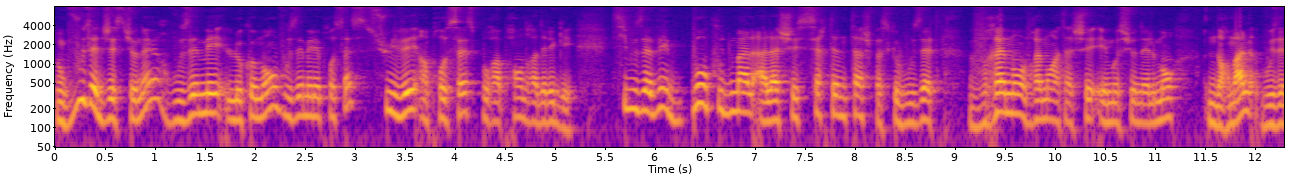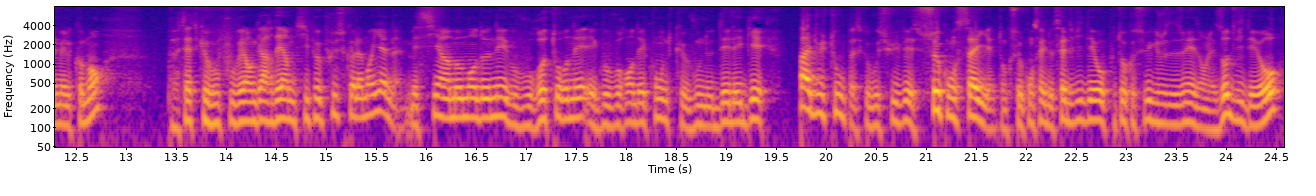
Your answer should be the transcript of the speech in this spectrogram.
Donc vous êtes gestionnaire, vous aimez le comment, vous aimez les process, suivez un process pour apprendre à déléguer. Si vous avez beaucoup de mal à lâcher certaines tâches parce que vous êtes vraiment vraiment attaché émotionnellement, normal, vous aimez le comment, Peut-être que vous pouvez en garder un petit peu plus que la moyenne, mais si à un moment donné vous vous retournez et que vous vous rendez compte que vous ne déléguez pas du tout parce que vous suivez ce conseil, donc ce conseil de cette vidéo plutôt que celui que je vous ai donné dans les autres vidéos,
